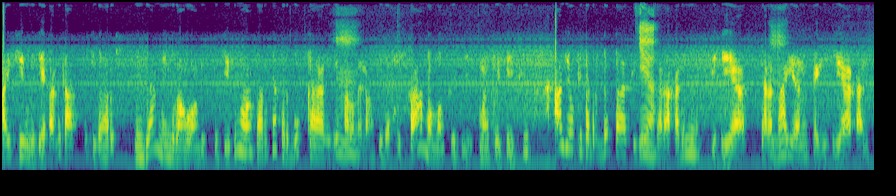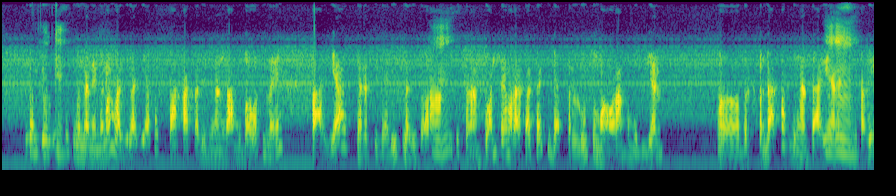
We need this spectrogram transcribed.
IQ gitu ya. Tapi kampus juga harus menjamin ruang-ruang diskusi itu memang seharusnya terbuka gitu ya. Mm-mm. Kalau memang tidak suka mau mengkritisi, mengkritisi, ayo kita berdebat gitu Iya. ya, secara akademik gitu ya, secara Mm-mm. science kayak gitu ya kan. Tentu Oke. itu sebenarnya memang lagi-lagi aku sepakat tadi dengan kamu bahwa sebenarnya saya secara pribadi sebagai seorang Mm-mm. aktivis transpuan saya merasa saya tidak perlu semua orang kemudian eh, berpendapat dengan saya Mm-mm. gitu. tapi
